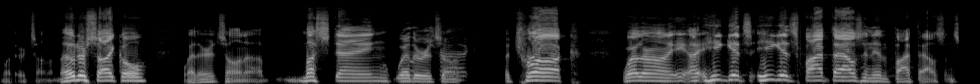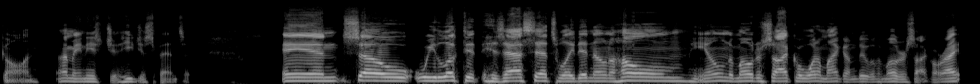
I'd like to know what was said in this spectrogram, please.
whether it's on a motorcycle, whether it's on a Mustang, whether it's truck. on a truck, whether on a, he gets he gets 5000 and 5000's gone. I mean, he's just, he just spends it. And so we looked at his assets. Well, he didn't own a home. He owned a motorcycle. What am I going to do with a motorcycle, right?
